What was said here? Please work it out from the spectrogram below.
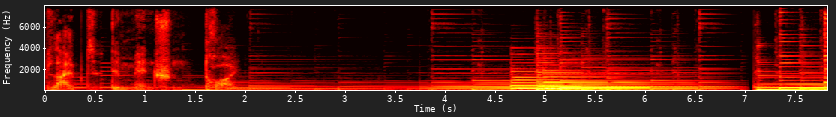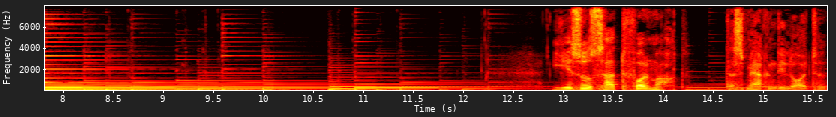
bleibt dem Menschen treu. Jesus hat Vollmacht. Das merken die Leute,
